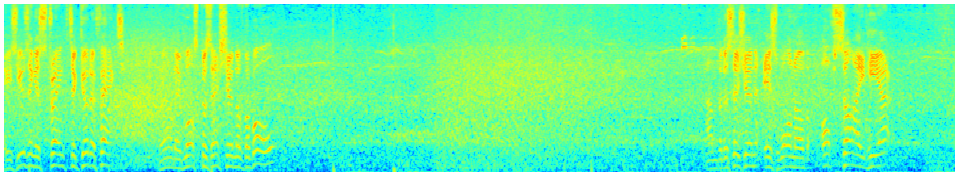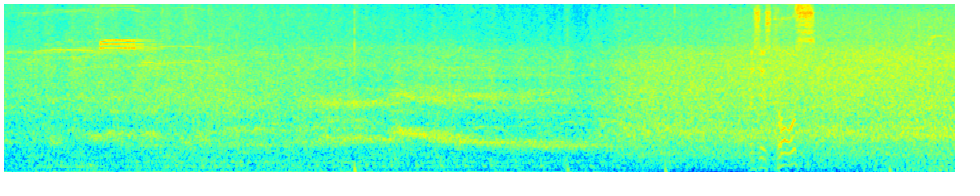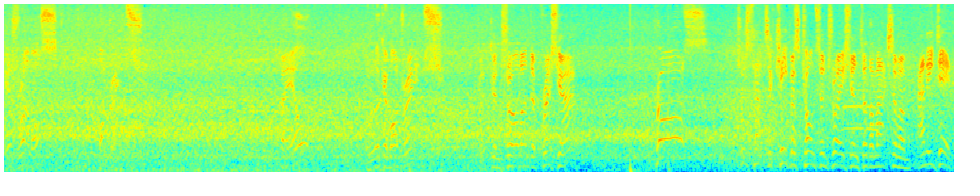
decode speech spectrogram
He's using his strength to good effect. Well, they've lost possession of the ball. And the decision is one of offside here. This is Kroos. Here's Ramos. Modric. Bale. Look at Modric. Good control under pressure. Had to keep his concentration to the maximum, and he did.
